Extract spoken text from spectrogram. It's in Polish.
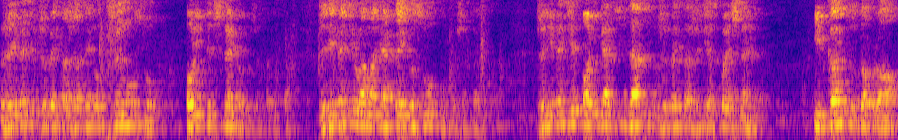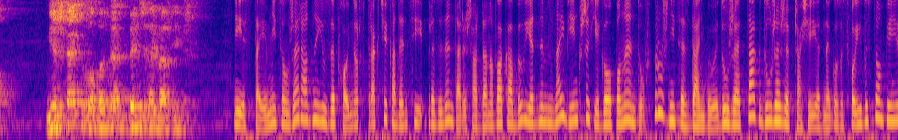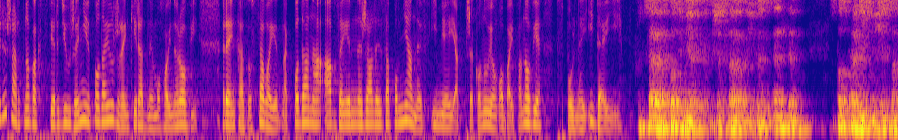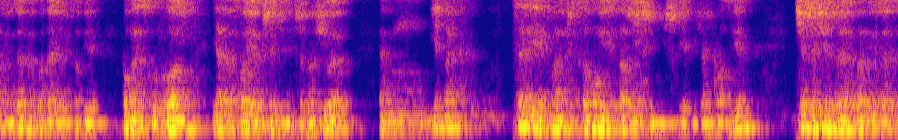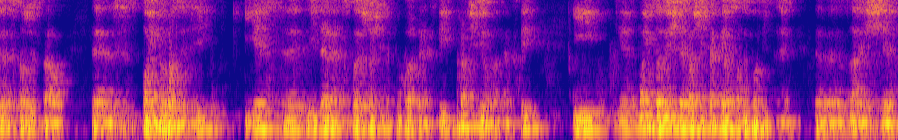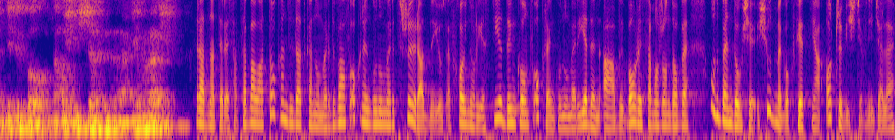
że nie będzie, proszę Państwa, żadnego przymusu politycznego, proszę Państwa, że nie będzie łamania kręgosłupu, proszę Państwa, że nie będzie oligarchizacji, proszę Państwa, życia społecznego. I w końcu dobro mieszkańców obywateli będzie najważniejsze. Nie jest tajemnicą, że radny Józef Hojnor w trakcie kadencji prezydenta Ryszarda Nowaka był jednym z największych jego oponentów. Różnice zdań były duże, tak duże, że w czasie jednego ze swoich wystąpień Ryszard Nowak stwierdził, że nie poda już ręki radnemu Hojnorowi. Ręka została jednak podana, a wzajemne żale zapomniane w imię, jak przekonują obaj panowie, wspólnej idei. Zaraz po tym, jak przestałem być prezydentem, spotkaliśmy się z panem Józefem, podaliśmy sobie po męsku dłoń. Ja za swoje przewiny przeprosiłem. Em, Jednak cel, jaki mamy przed sobą, jest ważniejszy niż jakieś animozje. Cieszę się, że pan Józef skorzystał e, z mojej propozycji jest e, liderem społeczności takiej obywatelskiej, prawdziwie obywatelskiej. I e, w moim zamyśle właśnie takie osoby powinny znaleźć się nie tylko na mojej liście, ale generalnie w Radzie. Radna Teresa Cabała to kandydatka numer dwa w okręgu numer 3. Radny Józef Hojnor jest jedynką w okręgu numer 1, a wybory samorządowe odbędą się 7 kwietnia, oczywiście w niedzielę.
